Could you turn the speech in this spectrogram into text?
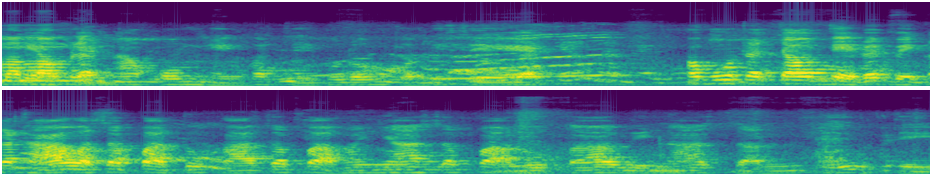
เกี่ยวเป็นอาคมแห่งพระศรีกุดมผลพิเศษพระพุทธเจ้าเทศได้เป็นคาถาว่าสัพพะทุกขาสัพพะพญาสัพพะลูกาวินาศสันตุติ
